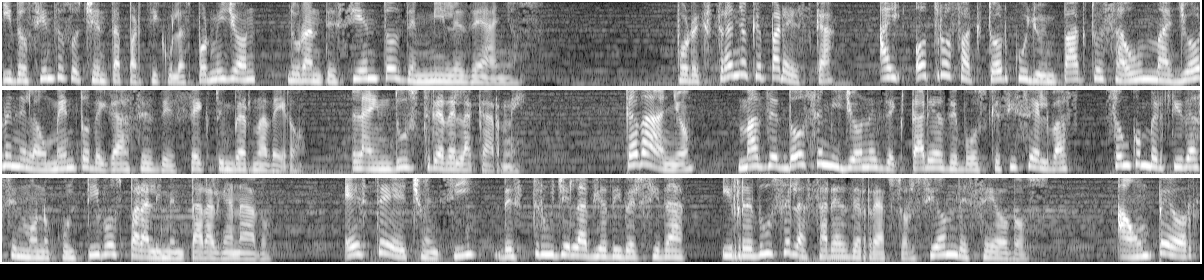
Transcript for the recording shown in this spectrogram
y 280 partículas por millón durante cientos de miles de años. Por extraño que parezca, hay otro factor cuyo impacto es aún mayor en el aumento de gases de efecto invernadero, la industria de la carne. Cada año, más de 12 millones de hectáreas de bosques y selvas son convertidas en monocultivos para alimentar al ganado. Este hecho en sí destruye la biodiversidad y reduce las áreas de reabsorción de CO2. Aún peor,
